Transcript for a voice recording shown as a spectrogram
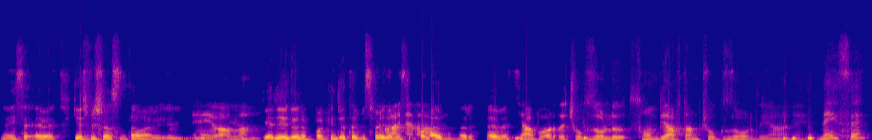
neyse evet. Geçmiş olsun tamam. Eyvallah. Geriye dönüp bakınca tabii söylemesi Aynen kolay bunları. Evet. Ya bu arada çok zorlu son bir haftam çok zordu yani. Neyse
